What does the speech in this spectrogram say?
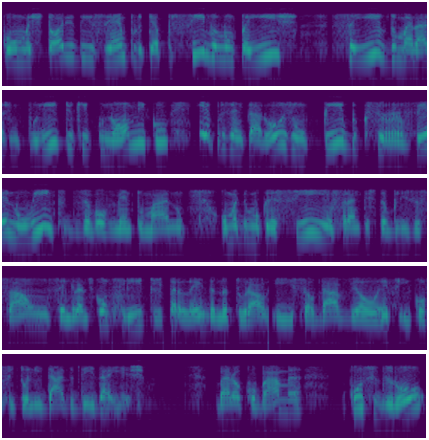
com uma história de exemplo que é possível um país sair do marasmo político e econômico e apresentar hoje um PIB que se revê no índice de desenvolvimento humano, uma democracia em franca estabilização, sem grandes conflitos, para além da natural e saudável, enfim, conflitualidade de ideias. Barack Obama considerou,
